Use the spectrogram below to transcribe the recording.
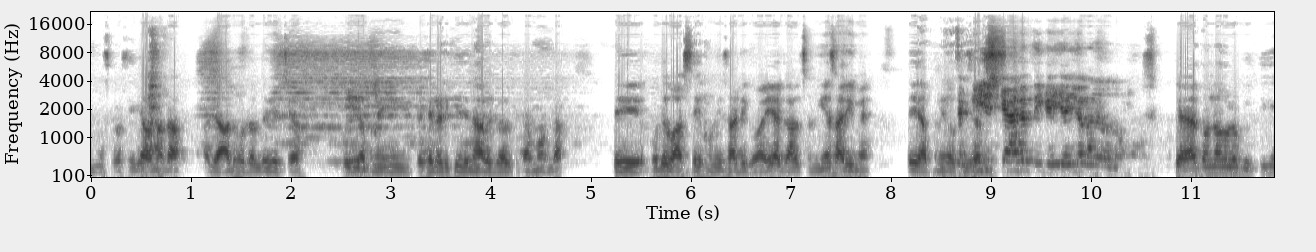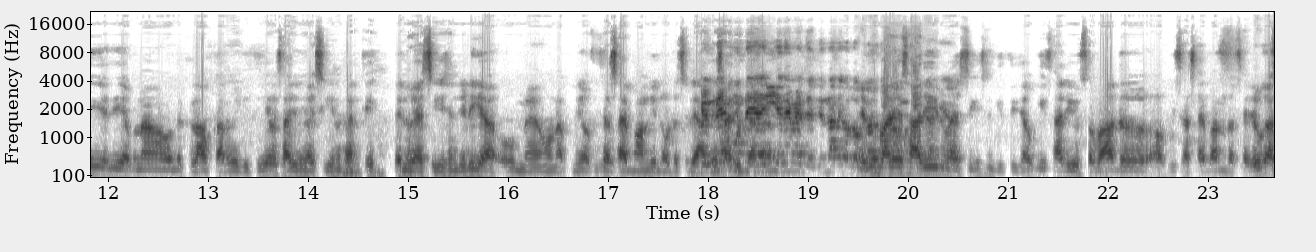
ਮਸਲਾ ਸੀਗਾ ਉਹਨਾਂ ਦਾ ਆਜ਼ਾਦ ਹੋਟਲ ਦੇ ਵਿੱਚ ਕੋਈ ਆਪਣੀ ਕਿਸੇ ਲੜਕੀ ਦੇ ਨਾਲ ਗਲਤ ਕੰਮ ਹੁੰਦਾ। ਤੇ ਉਹਦੇ ਵਾਸਤੇ ਹੁਣੇ ਸਾਡੇ ਕੋਲ ਆਏ ਆ ਗੱਲ ਸੁਣੀ ਆ ਸਾਰੀ ਮੈਂ। ਤੇ ਆਪਣੇ ਆਫੀਸਰ ਕੀ ਸ਼ਿਕਾਇਤ ਦਿੱਤੀ ਗਈ ਹੈ ਜੀ ਉਹਨਾਂ ਦੇ ਵੱਲੋਂ? ਸ਼ਿਕਾਇਤ ਉਹਨਾਂ ਵੱਲੋਂ ਕੀਤੀ ਗਈ ਹੈ ਜੀ ਆਪਣਾ ਉਹਦੇ ਖਿਲਾਫ ਕਾਰਵਾਈ ਕੀਤੀ ਹੈ ਸਾਰੀ ਇਨਵੈਸਟੀਗੇਸ਼ਨ ਕਰਕੇ ਤੇ ਇਨਵੈਸਟੀਗੇਸ਼ਨ ਜਿਹੜੀ ਆ ਉਹ ਮੈਂ ਹੁਣ ਆਪਣੇ ਆਫੀਸਰ ਸਾਹਿਬਾਨ ਦੀ ਨੋਟਿਸ ਲਿਆ ਕੇ ਸਾਰੀ ਇਹਦੇ ਵਿੱਚ ਜਿਨ੍ਹਾਂ ਦੇ ਵੱਲੋਂ ਇਹਦੇ ਬਾਰੇ ਸਾਰੀ ਇਨਵੈਸਟੀਗੇਸ਼ਨ ਕੀਤੀ ਜਾਊਗੀ ਸਾਰੀ ਉਸ ਤੋਂ ਬਾਅਦ ਆਫੀਸਰ ਸਾਹਿਬਾਨ ਨੂੰ ਦੱਸਿਆ ਜਾਊਗਾ।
